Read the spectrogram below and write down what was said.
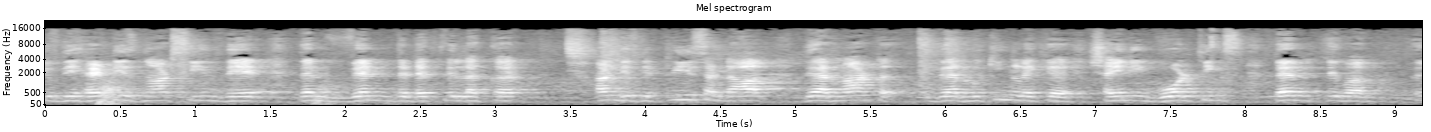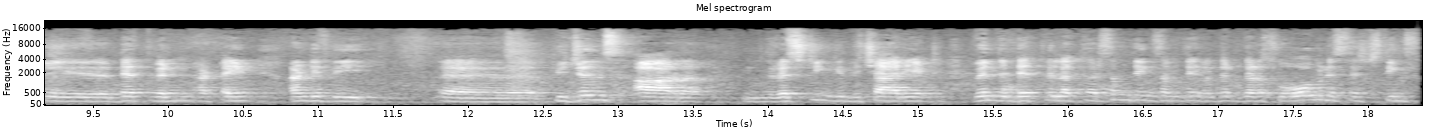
if the head is not seen there, then when the death will occur. And if the trees and all, they are not, they are looking like uh, shiny gold things, then the uh, death when at time. And if the uh, pigeons are resting in the chariot. When the death will occur something something like that. There are so many such things.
